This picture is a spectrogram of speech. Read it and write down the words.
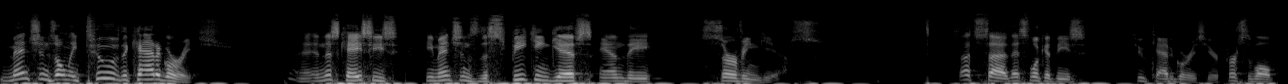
mentions only two of the categories. In this case, he's, he mentions the speaking gifts and the serving gifts. So let's, uh, let's look at these two categories here. First of all,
